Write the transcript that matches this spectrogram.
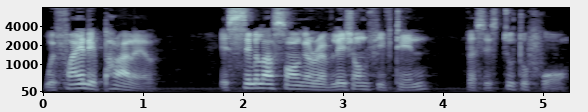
We find a parallel, a similar song in Revelation 15, verses 2 to 4,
